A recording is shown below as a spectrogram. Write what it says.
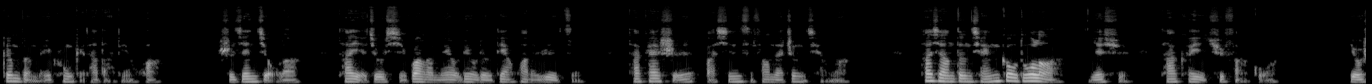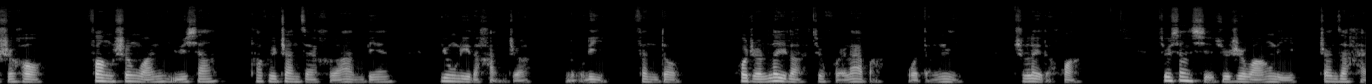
根本没空给他打电话，时间久了。他也就习惯了没有六六电话的日子，他开始把心思放在挣钱了。他想等钱够多了，也许他可以去法国。有时候放生完鱼虾，他会站在河岸边，用力地喊着“努力奋斗”或者“累了就回来吧，我等你”之类的话，就像《喜剧之王》里站在海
